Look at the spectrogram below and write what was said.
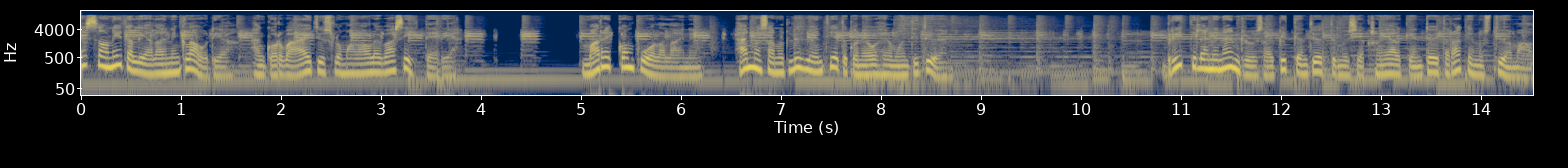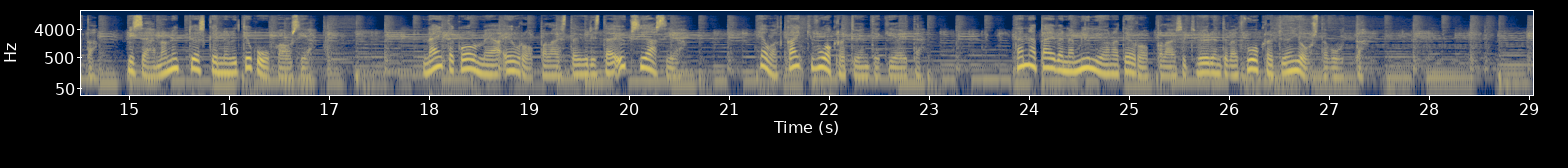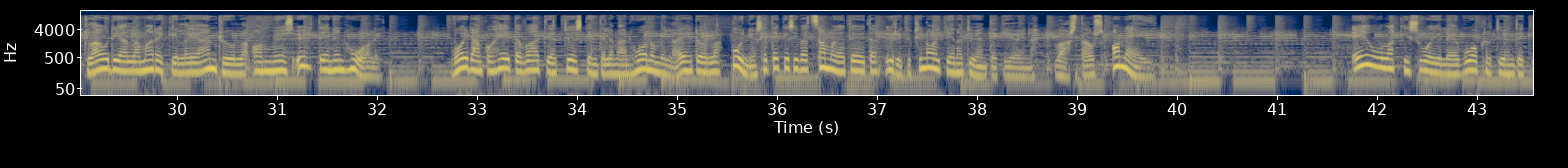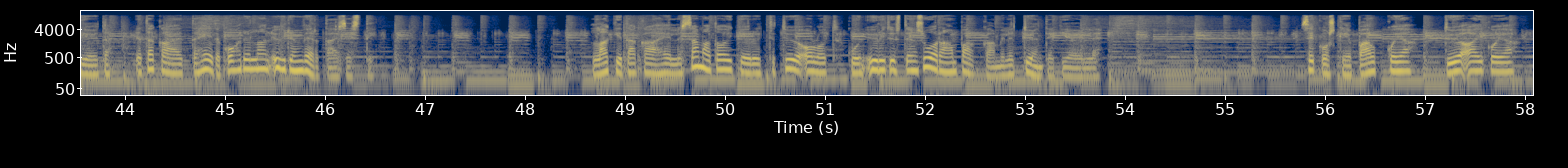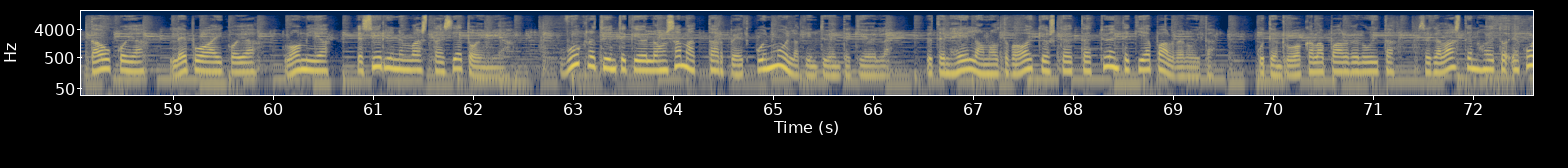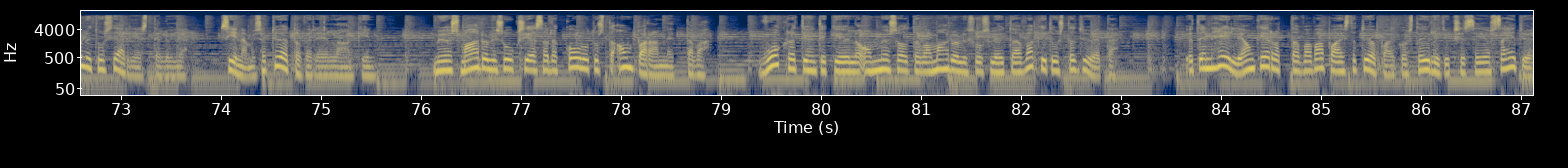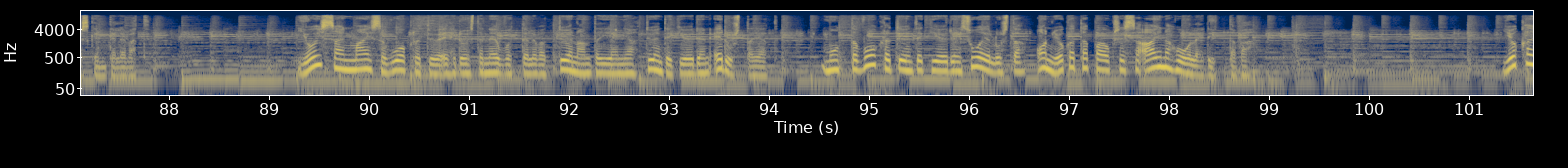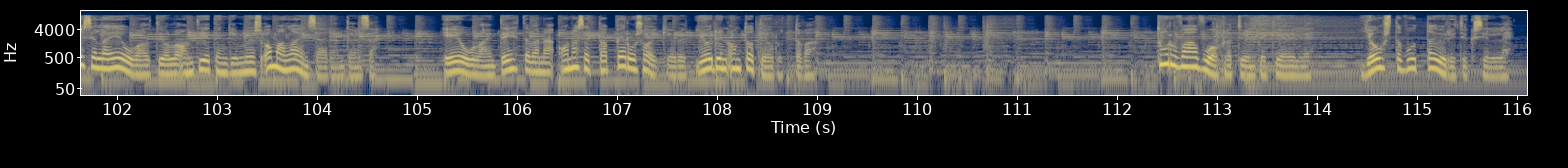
Tässä on italialainen Claudia. Hän korvaa äitiyslomalla olevaa sihteeriä. Marek on puolalainen. Hän on saanut lyhyen tietokoneohjelmointityön. Brittiläinen Andrew sai pitkän työttömyysjakson jälkeen töitä rakennustyömaalta, missä hän on nyt työskennellyt jo kuukausia. Näitä kolmea eurooppalaista yhdistää yksi asia. He ovat kaikki vuokratyöntekijöitä. Tänä päivänä miljoonat eurooppalaiset hyödyntävät vuokratyön joustavuutta. Claudialla, Marikilla ja Andrewlla on myös yhteinen huoli. Voidaanko heitä vaatia työskentelemään huonommilla ehdoilla kuin jos he tekisivät samoja töitä yrityksen oikeina työntekijöinä? Vastaus on ei. EU-laki suojelee vuokratyöntekijöitä ja takaa, että heitä kohdellaan yhdenvertaisesti. Laki takaa heille samat oikeudet ja työolot kuin yritysten suoraan palkkaamille työntekijöille. Se koskee palkkoja, työaikoja, taukoja, lepoaikoja, lomia ja syrjinnän vastaisia toimia. Vuokratyöntekijöillä on samat tarpeet kuin muillakin työntekijöillä, joten heillä on oltava oikeus käyttää työntekijäpalveluita, kuten ruokalapalveluita sekä lastenhoito- ja kuljetusjärjestelyjä, siinä missä työtovereillaankin. Myös mahdollisuuksia saada koulutusta on parannettava. Vuokratyöntekijöillä on myös oltava mahdollisuus löytää vakituista työtä, joten heille on kerrottava vapaista työpaikoista yrityksessä, jossa he työskentelevät. Joissain maissa vuokratyöehdoista neuvottelevat työnantajien ja työntekijöiden edustajat, mutta vuokratyöntekijöiden suojelusta on joka tapauksessa aina huolehdittava. Jokaisella EU-valtiolla on tietenkin myös oma lainsäädäntönsä. EU-lain tehtävänä on asettaa perusoikeudet, joiden on toteuduttava. Turvaa vuokratyöntekijöille, joustavuutta yrityksille –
